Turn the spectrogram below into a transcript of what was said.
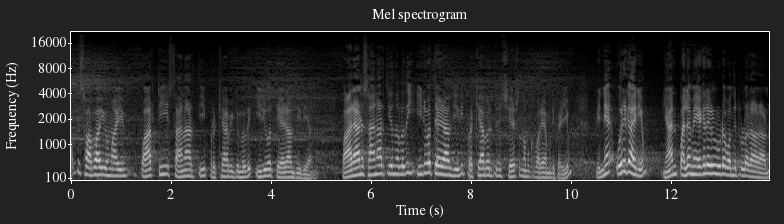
അത് സ്വാഭാവികമായും പാർട്ടി സ്ഥാനാർത്ഥി പ്രഖ്യാപിക്കുന്നത് ഇരുപത്തേഴാം തീയതിയാണ്. ആരാണ് സ്ഥാനാർത്ഥി എന്നുള്ളത് ഇരുപത്തേഴാം തീയതി പ്രഖ്യാപനത്തിന് ശേഷം നമുക്ക് പറയാൻ വേണ്ടി കഴിയും. പിന്നെ ഒരു കാര്യം ഞാൻ പല മേഖലകളിലൂടെ വന്നിട്ടുള്ള ഒരാളാണ്.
